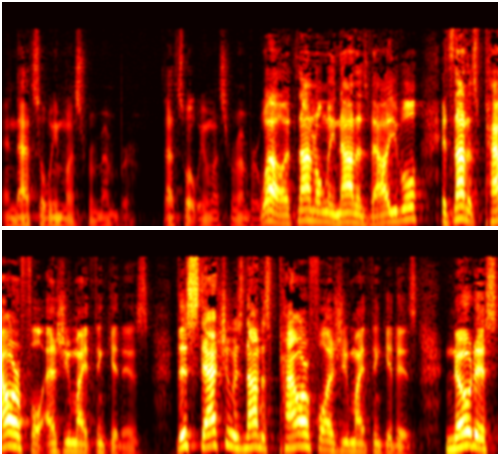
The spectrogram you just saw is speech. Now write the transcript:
And that's what we must remember. That's what we must remember. Well, it's not only not as valuable, it's not as powerful as you might think it is. This statue is not as powerful as you might think it is. Notice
